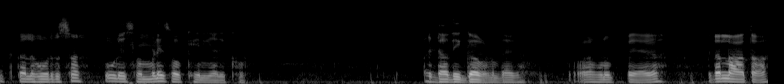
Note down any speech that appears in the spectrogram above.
ਇੱਕ ਗੱਲ ਹੋਰ ਦੱਸਾਂ ਘੋੜੇ ਸਾਹਮਣੇ ਸੌਖੇ ਨਹੀਂ ਆ, ਦੇਖੋ। ਐਡਾ ਦੇਗਾ ਬਣਦਾ ਹੈਗਾ ਆ ਹੁਣ ਪਿਆ ਹੈਗਾ, ਇਹ ਤਾਂ ਲਾਤਾ।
